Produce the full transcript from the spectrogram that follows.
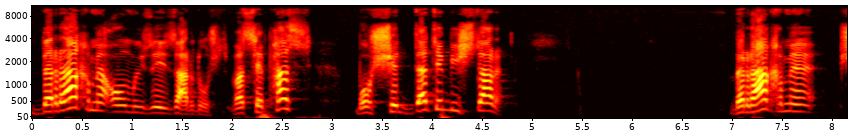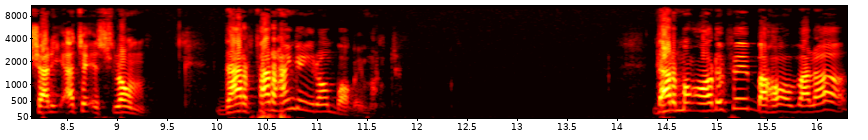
به رغم آموزه زردشت. و سپس با شدت بیشتر به رغم شریعت اسلام در فرهنگ ایران باقی ماند. در معارف بهاولد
